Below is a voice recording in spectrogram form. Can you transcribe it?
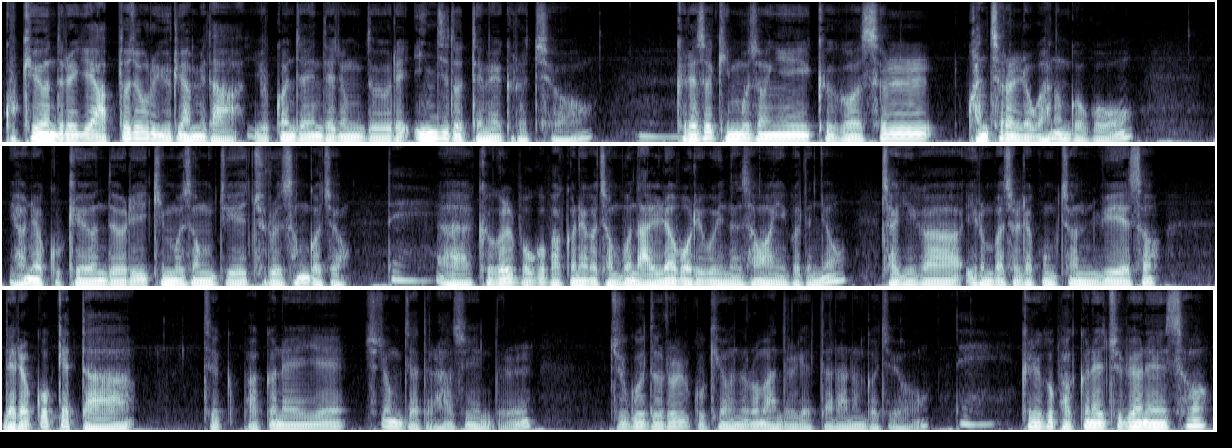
국회의원들에게 압도적으로 유리합니다. 유권자인 대중들의 인지도 때문에 그렇죠. 음. 그래서 김무성이 그것을 관철하려고 하는 거고 현역 국회의원들이 김무성 뒤에 줄을 선 거죠. 네. 아, 그걸 보고 박근혜가 전부 날려버리고 있는 상황이거든요. 자기가 이른바 전략공천 위에서 내려 꽂겠다. 즉 박근혜의 추종자들, 하수인들, 주구들을 국회의원으로 만들겠다라는 거죠. 네. 그리고 박근혜 주변에서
